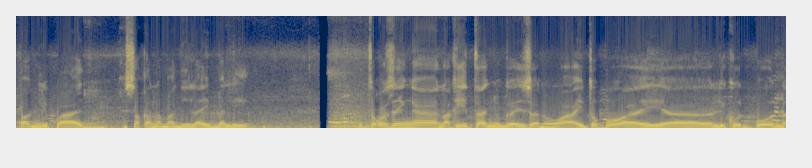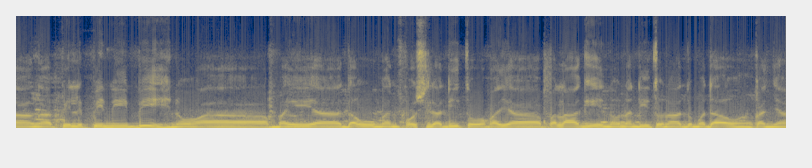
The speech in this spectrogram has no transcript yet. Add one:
paglipad saka naman nila ibalik. Ito kasi nga nakita nyo guys ano, ah, ito po ay ah, likod po ng ah, Philippine Navy no. Ah, may ah, daungan po sila dito kaya palagi no nandito na dumadaong ang kanya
